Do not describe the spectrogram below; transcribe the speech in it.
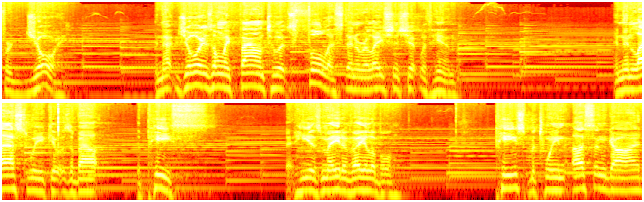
for joy. And that joy is only found to its fullest in a relationship with Him. And then last week it was about the peace that He has made available peace between us and God,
